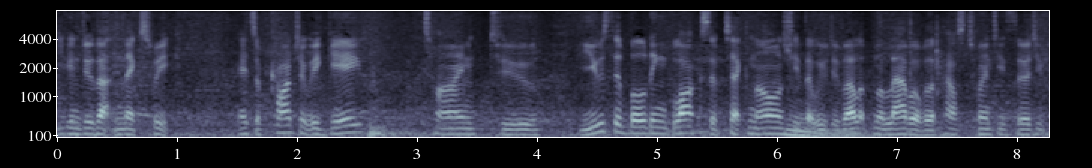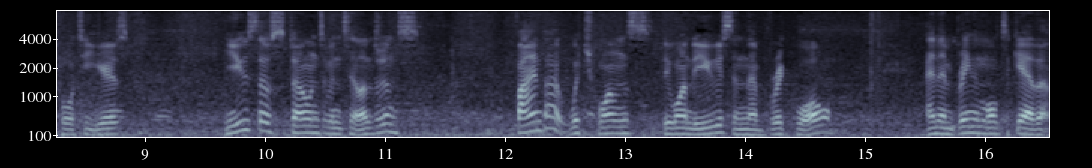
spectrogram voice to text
you can do that next week. It's a project we gave time to use the building blocks of technology that hmm. we've developed in the lab over the past 20, 30, 40 years. Use those stones of intelligence, find out which ones they want to use in that brick wall, and then bring them all together.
